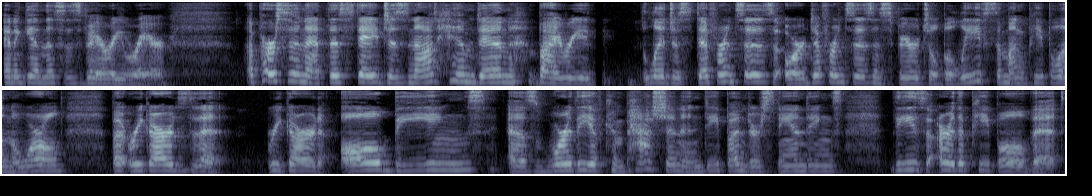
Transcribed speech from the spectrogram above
And again, this is very rare. A person at this stage is not hemmed in by religious differences or differences in spiritual beliefs among people in the world, but regards that regard all beings as worthy of compassion and deep understandings. These are the people that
